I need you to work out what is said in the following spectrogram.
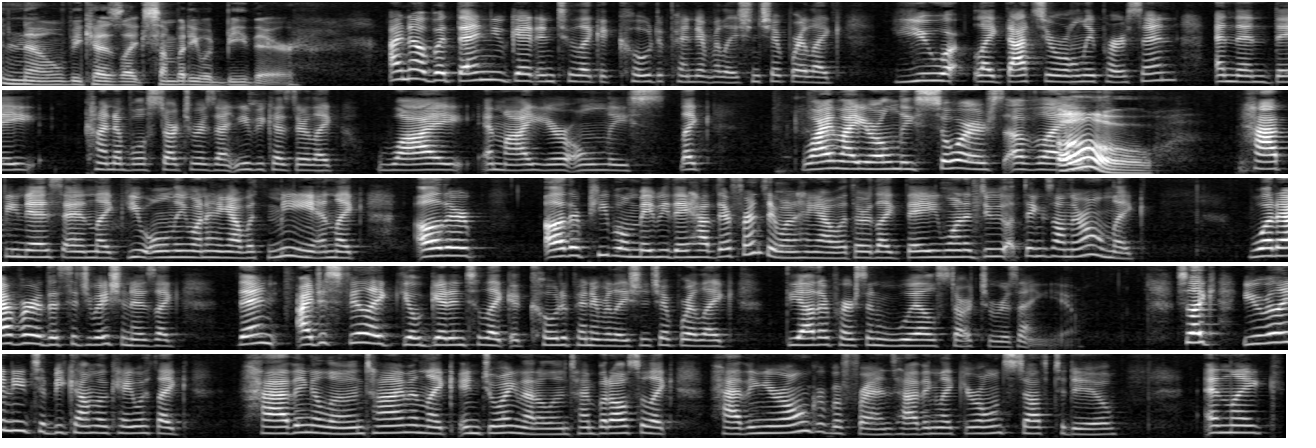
no, because like somebody would be there. I know, but then you get into like a codependent relationship where like you like that's your only person and then they kind of will start to resent you because they're like why am I your only like why am I your only source of like oh. happiness and like you only want to hang out with me and like other other people maybe they have their friends they want to hang out with or like they want to do things on their own like whatever the situation is like then i just feel like you'll get into like a codependent relationship where like the other person will start to resent you so like you really need to become okay with like having alone time and like enjoying that alone time but also like having your own group of friends having like your own stuff to do and like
